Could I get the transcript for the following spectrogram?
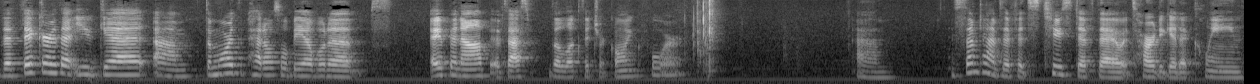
The thicker that you get, um, the more the petals will be able to open up if that's the look that you're going for. Um, sometimes if it's too stiff though, it's hard to get a clean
